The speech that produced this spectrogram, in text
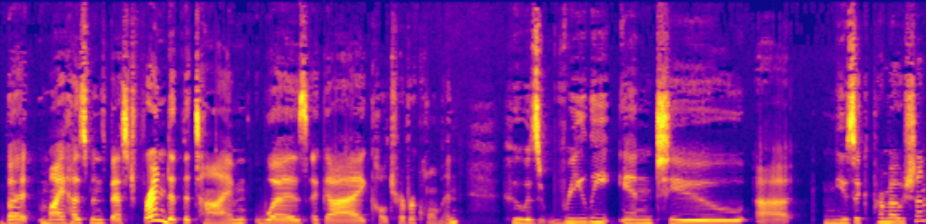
but my husband's best friend at the time was a guy called Trevor Coleman, who was really into uh, music promotion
